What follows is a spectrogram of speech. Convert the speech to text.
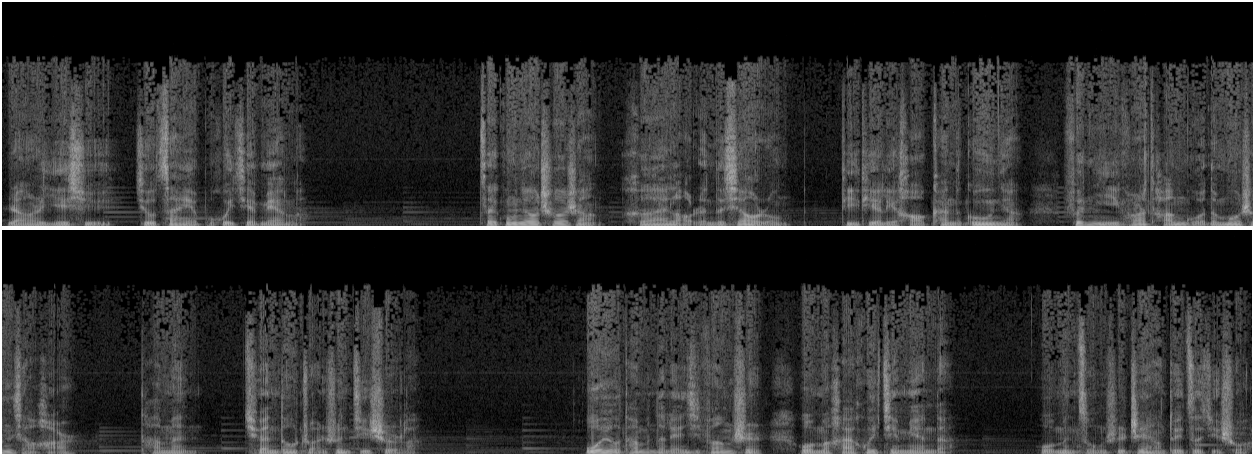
然而也许就再也不会见面了。在公交车上，和蔼老人的笑容，地铁里好看的姑娘。分你一块糖果的陌生小孩，他们全都转瞬即逝了。我有他们的联系方式，我们还会见面的。我们总是这样对自己说。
